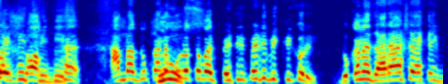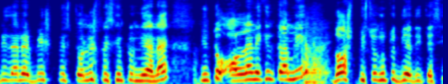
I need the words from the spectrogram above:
পেটি থ্রি পিস আমরা দোকানে মূলত ভাই পেটির পেটি বিক্রি করি। দোকানে যারা আসে এক এক ডিজাইনের বিশ পিস চল্লিশ পিস কিন্তু নিয়ে নেয়। কিন্তু অনলাইনে কিন্তু আমি দশ পিসও কিন্তু দিয়ে দিতেছি।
